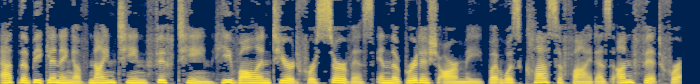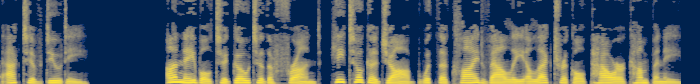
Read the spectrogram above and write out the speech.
At the beginning of 1915 he volunteered for service in the British Army but was classified as unfit for active duty. Unable to go to the front, he took a job with the Clyde Valley Electrical Power Company,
